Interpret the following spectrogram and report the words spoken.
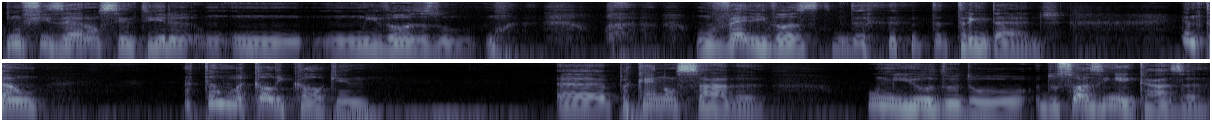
que me fizeram sentir um, um, um idoso, um, um, velho idoso de, de 30 anos. Então, até uma Macaulay Culkin, uh, para quem não sabe, o miúdo do, do Sozinho em Casa,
